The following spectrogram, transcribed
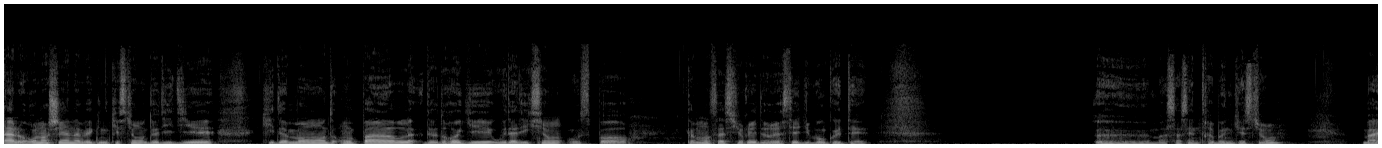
Alors, on enchaîne avec une question de Didier qui demande on parle de droguer ou d'addiction au sport. Comment s'assurer de rester du bon côté? Euh, bah ça c'est une très bonne question. Bah,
